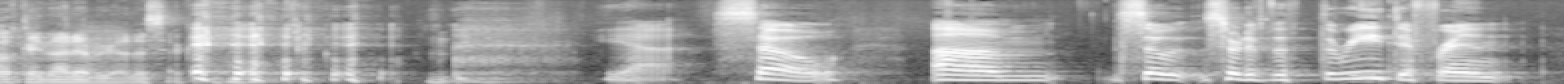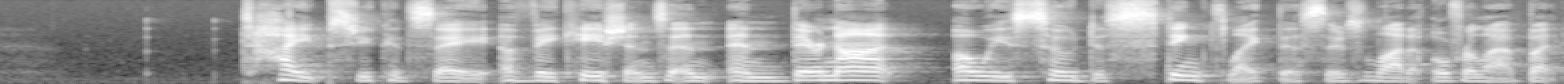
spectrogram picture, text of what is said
okay, not every other second. Yeah. So, um, so sort of the three different types you could say of vacations, and and they're not always so distinct like this. There's a lot of overlap, but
